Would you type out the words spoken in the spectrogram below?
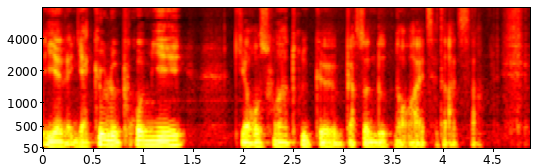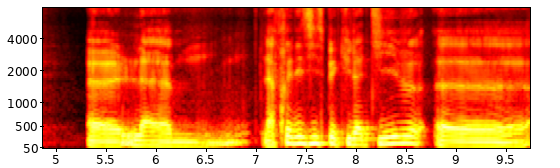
Il n'y a, a, que le premier qui reçoit un truc que personne d'autre n'aura, etc. Euh, la, frénésie spéculative euh,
